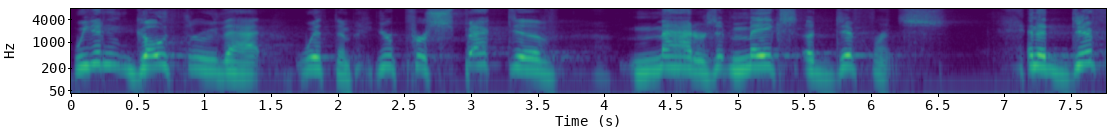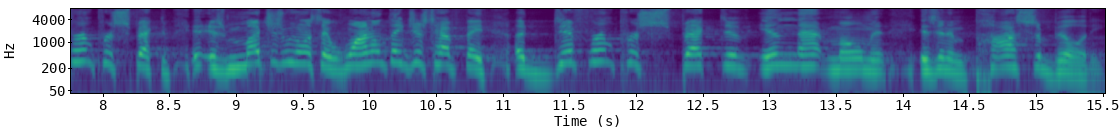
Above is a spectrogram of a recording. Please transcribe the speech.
We didn't go through that with them. Your perspective matters, it makes a difference. And a different perspective, as much as we want to say, why don't they just have faith? A different perspective in that moment is an impossibility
